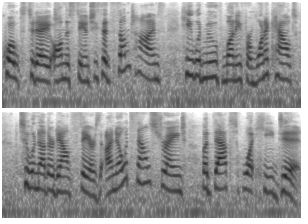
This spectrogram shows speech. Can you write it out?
quotes today on the stand. She said sometimes he would move money from one account to another downstairs. I know it sounds strange, but that's what he did.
